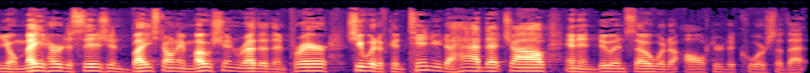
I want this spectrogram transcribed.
you know, made her decision based on emotion rather than prayer, she would have continued to hide that child, and in doing so would have altered the course of that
